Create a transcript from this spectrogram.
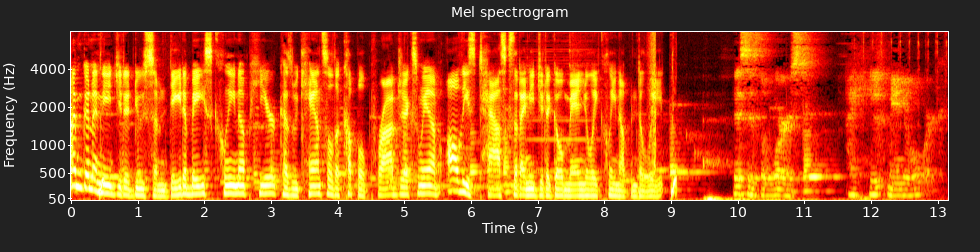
I'm gonna need you to do some database cleanup here because we canceled a couple projects. We have all these tasks that I need you to go manually clean up and delete. This is the worst. I hate manual work.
